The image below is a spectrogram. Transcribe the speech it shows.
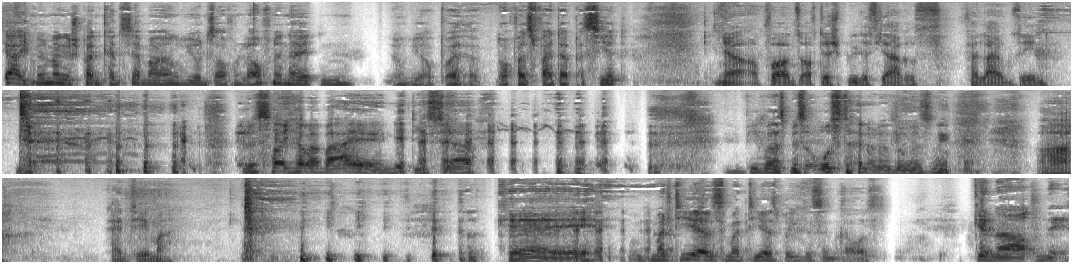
Ja, ich bin mal gespannt. Kannst du ja mal irgendwie uns auf dem Laufenden halten, irgendwie, ob noch was weiter passiert. Ja, ob wir uns auf der Spiel des Jahres Verleihung sehen. Müsst euch aber beeilen, dieses Jahr. Wie war es bis Ostern oder sowas? Ne? Ah, kein Thema. Okay. Und Matthias, Matthias bringt es dann raus. Genau, nee.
